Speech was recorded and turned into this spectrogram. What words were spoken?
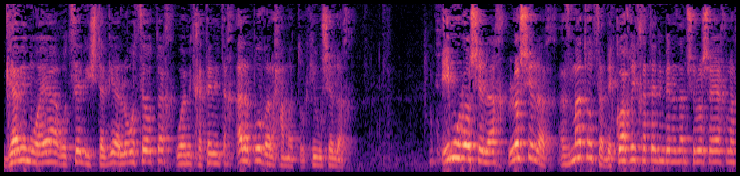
גם אם הוא היה רוצה להשתגע, לא רוצה אותך, הוא היה מתחתן איתך על אפו ועל חמתו, כי הוא שלך. אם הוא לא שלך, לא שלך. אז מה את רוצה? בכוח להתחתן עם בן אדם שלא שייך לך?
